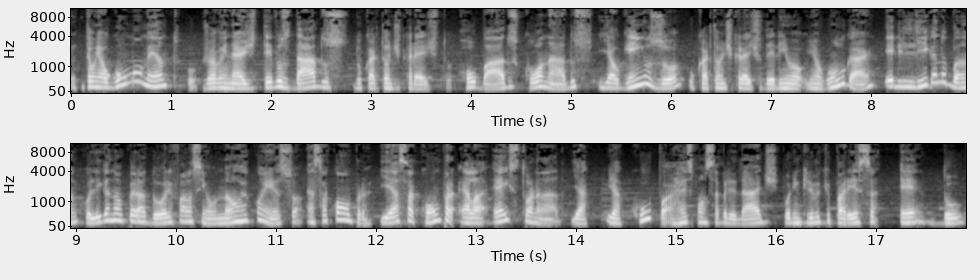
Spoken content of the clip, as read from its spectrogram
então em algum momento, o Jovem Nerd teve os dados do cartão de crédito roubados, clonados, e alguém usou o cartão de crédito dele em, em algum lugar. Ele liga no banco, liga na operadora e fala assim: Eu não reconheço essa compra. E essa compra, ela é estornada. E a, e a culpa, a responsabilidade, por incrível que pareça, é do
